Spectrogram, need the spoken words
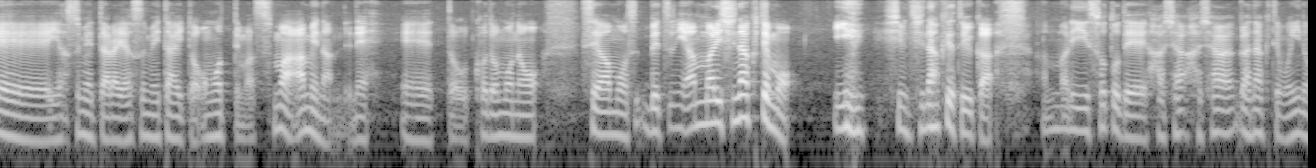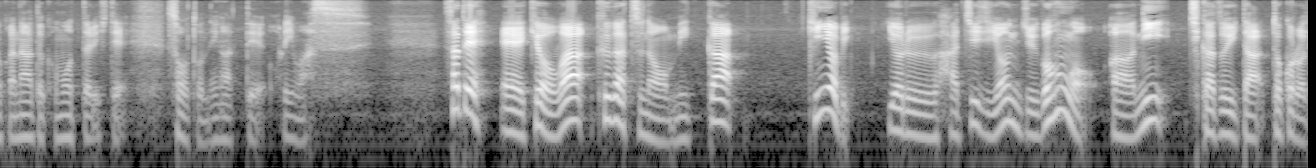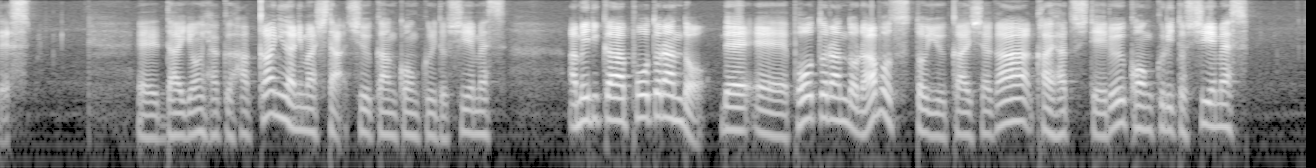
えー、休めたら休めたいと思ってます。まあ、雨なんでね、えー、っと子供の世話も別にあんまりしなくてもいい しなくてというかあんまり外ではしゃはしゃがなくてもいいのかなとか思ったりしてそうと願っております。さて、えー、今日は9月の3日金曜日夜8時45分をに近づいたところです、第408回になりました週刊コンクリート CMS アメリカ・ポートランドで、えー、ポートランドラボスという会社が開発しているコンクリート CMS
